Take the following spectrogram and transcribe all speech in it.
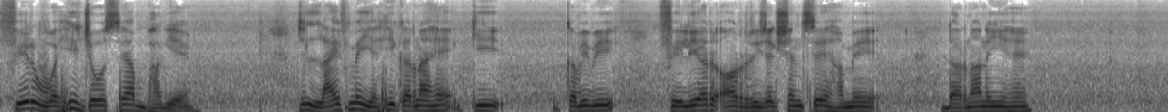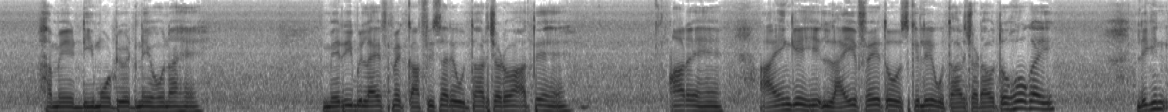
फिर वही जोश से आप भागिए। जी लाइफ में यही करना है कि कभी भी फेलियर और रिजेक्शन से हमें डरना नहीं है, हमें डीमोटिवेट नहीं होना है। मेरी भी लाइफ में काफ़ी सारे उतार चढ़ाव आते हैं, आ रहे हैं। आएँगे ही लाइफ है तो उसके लिए उतार चढ़ाव तो होगा ही। लेकिन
